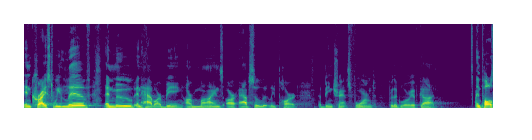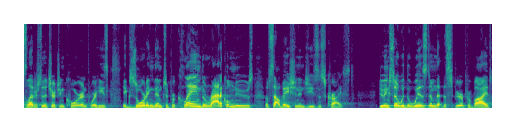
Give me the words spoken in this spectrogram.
in Christ, we live and move and have our being. Our minds are absolutely part of being transformed for the glory of God in Paul's letters to the church in Corinth, where he's exhorting them to proclaim the radical news of salvation in Jesus Christ, doing so with the wisdom that the Spirit provides,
